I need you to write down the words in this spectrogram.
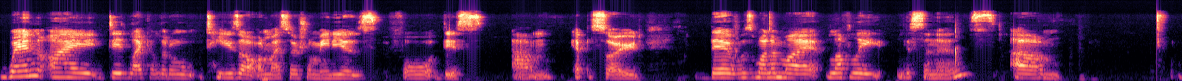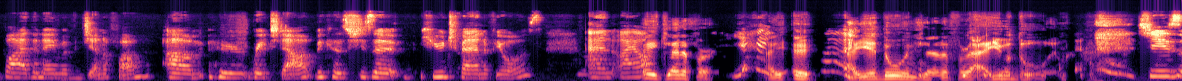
when I did like a little teaser on my social medias for this um, episode there was one of my lovely listeners um, by the name of Jennifer um, who reached out because she's a huge fan of yours. And I asked, Hey Jennifer. Yeah. Hey, hey, how you doing, Jennifer? How you doing? she's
